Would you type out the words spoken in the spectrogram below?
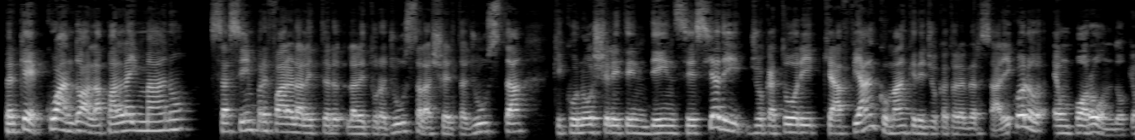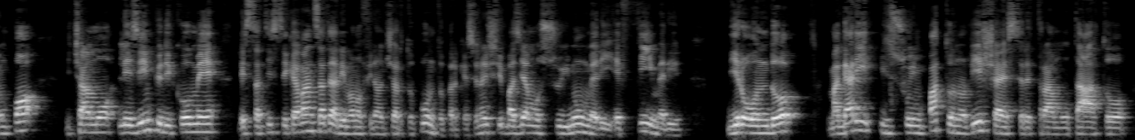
perché quando ha la palla in mano sa sempre fare la, letter- la lettura giusta, la scelta giusta, che conosce le tendenze sia dei giocatori che ha a fianco, ma anche dei giocatori avversari. E quello è un po' rondo, che è un po' diciamo, l'esempio di come le statistiche avanzate arrivano fino a un certo punto, perché se noi ci basiamo sui numeri effimeri di Rondo, magari il suo impatto non riesce a essere tramutato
